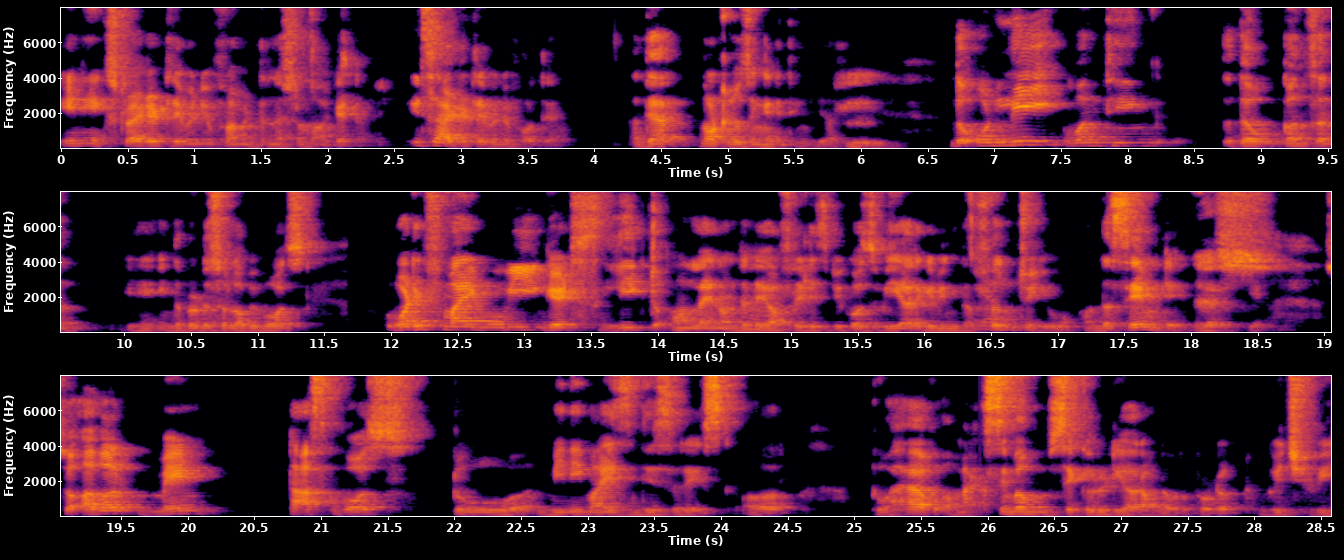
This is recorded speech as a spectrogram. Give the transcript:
any extra added revenue from international market. It's added revenue for them. And they are not losing anything here. Hmm. The only one thing, the concern in the producer lobby was what if my movie gets leaked online on the day Hmm. of release because we are giving the Yeah. film to you on the same day Yes. Yeah. so our main task was to minimize this risk or to have a maximum security around our product which we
